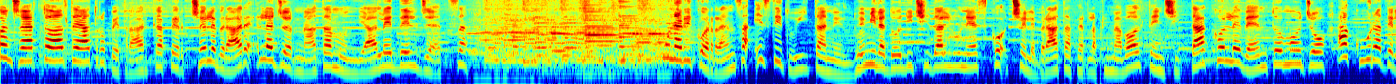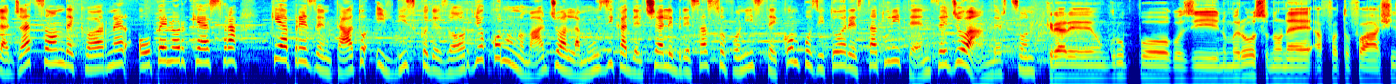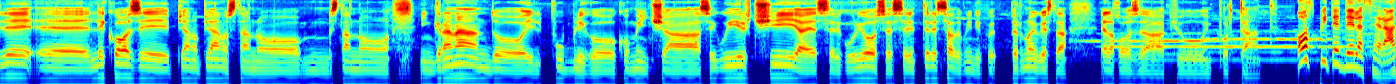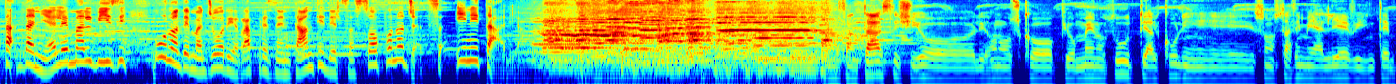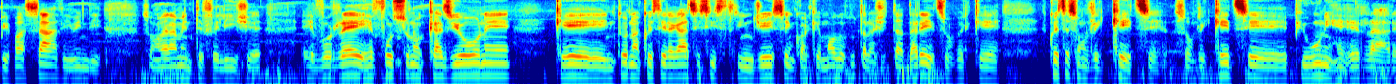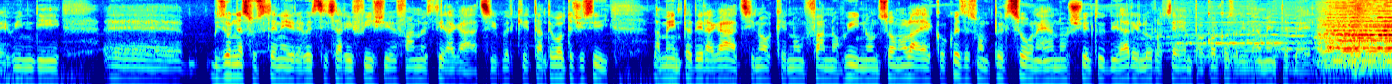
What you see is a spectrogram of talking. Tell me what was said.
concerto al Teatro Petrarca per celebrare la giornata mondiale del jazz. Una ricorrenza istituita nel 2012 dall'UNESCO, celebrata per la prima volta in città con l'evento Mojo a cura della Jazz on the Corner Open Orchestra che ha presentato il disco d'esordio con un omaggio alla musica del celebre sassofonista e compositore statunitense Joe Anderson. Creare un gruppo così numeroso non è affatto facile, eh, le cose piano piano stanno, stanno ingranando, il pubblico comincia a seguirci, a essere curioso, a essere interessato, quindi per noi questa è la cosa più importante. Ospite della serata Daniele Malvisi, uno dei maggiori rappresentanti del sassofono jazz in Italia. Sono fantastici, io li conosco più o meno tutti, alcuni sono stati miei allievi in tempi passati, quindi sono veramente felice e vorrei che fosse un'occasione che intorno a questi ragazzi si stringesse in qualche modo tutta la città d'Arezzo perché queste sono ricchezze, sono ricchezze più uniche che rare, quindi eh, bisogna sostenere questi sacrifici che fanno questi ragazzi, perché tante volte ci si lamenta dei ragazzi no, che non fanno qui, non sono là, ecco, queste sono persone che hanno scelto di dare il loro tempo a qualcosa di veramente bello.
